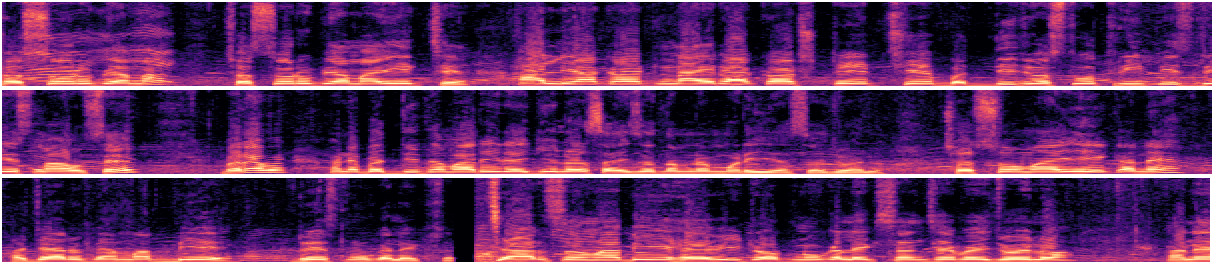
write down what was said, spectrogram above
છસો રૂપિયામાં છસો રૂપિયામાં એક છે. Alia cut Naira cut straight છે, બધી જ વસ્તુઓ થ્રી પીસ ડ્રેસમાં આવશે. બરાબર? અને બધી તમારી રેગ્યુલર સાઇઝો તમને મળી જશે. જોઈ લો. છસોમાં એક અને હજાર રૂપિયામાં બે ડ્રેસનું કલેક્શન ચારસોમાં બે હેવી ટોપનું કલેક્શન છે ભાઈ, જોઈ લો. અને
